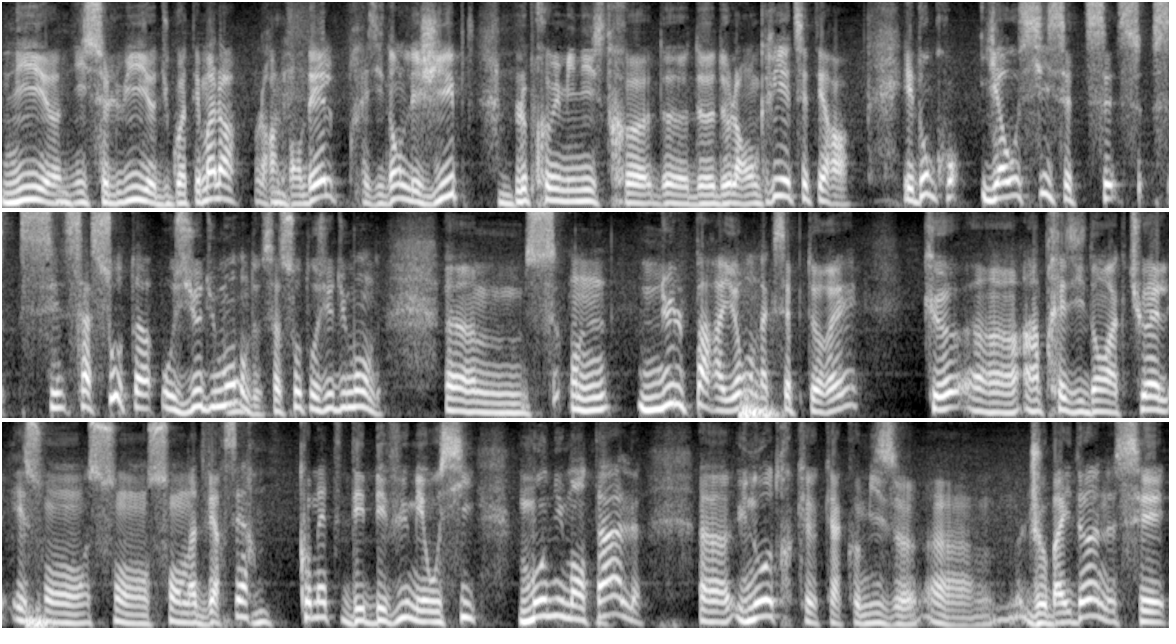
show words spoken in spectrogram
Ni, euh, ni celui du Guatemala. On leur a demandé le président de l'Égypte, le Premier ministre de, la Hongrie, etc. Et donc, il y a aussi cette, ça saute aux yeux du monde, ça saute aux yeux du monde. Euh, nulle part ailleurs on accepterait qu'un euh, un président actuel et son, son, adversaire commettent des bévues, mais aussi monumentales. Euh, une autre qu'a commise euh, Joe Biden, c'est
